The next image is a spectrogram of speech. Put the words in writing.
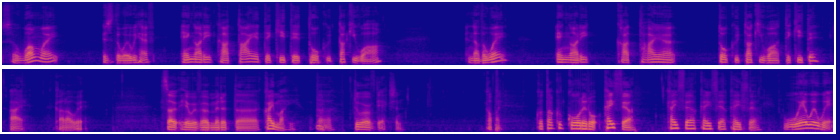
So one way is the way we have engari ka tae te ki te tōku takiwā. Another way, engari ka tae tōku takiwā te kite. Ai, karawe. So here we've omitted the kaimahi, the hmm. doer of the action. Ka pai. Ko taku kōrero, kaiwhea, kaiwhea, kaiwhea, kaiwhea. We, we, we.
